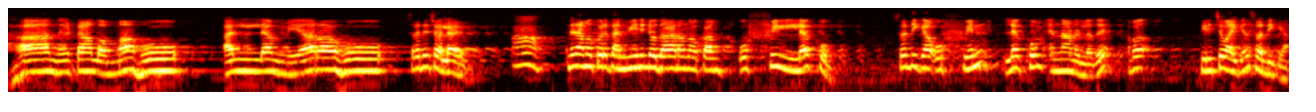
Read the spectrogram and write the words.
ഹാ നീട്ട ലമ്മഹു അല്ലം യറഹു. ശ്രദ്ധിച്ചോ എല്ലാവരും? ഇനി നമുക്കൊരു തൻവീനിന്റെ ഉദാഹരണം നോക്കാം. ഉഫിൻ ലക്കും. ശ്രദ്ധിക്കുക ഉഫിൻ ലക്കും എന്നാണുള്ളത്. അപ്പൊ പിരിച്ചു വായിക്കുന്നത് ശ്രദ്ധിക്കുക.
